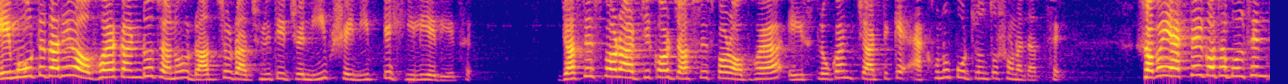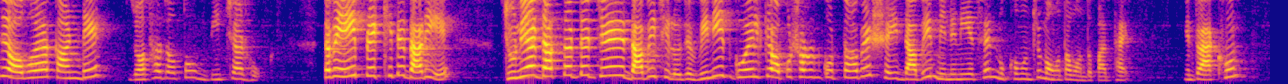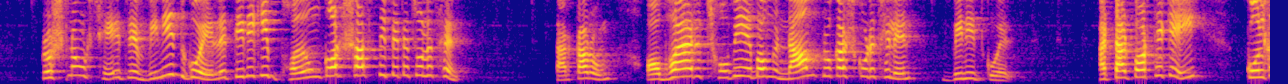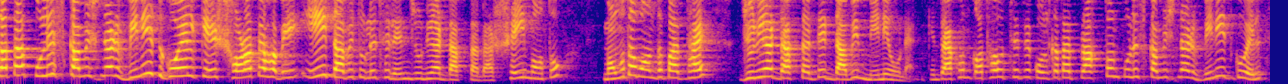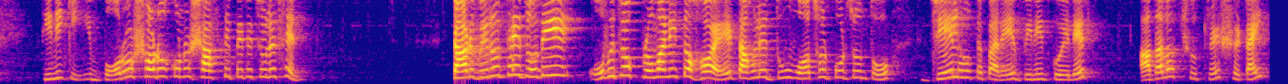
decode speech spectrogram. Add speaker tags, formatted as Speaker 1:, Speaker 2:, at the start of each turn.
Speaker 1: এই মুহূর্তে দাঁড়িয়ে অভয়াকাণ্ড যেন রাজ্য রাজনীতির যে নিভ সেই নিভকে হিলিয়ে দিয়েছে। জাস্টিস ফর আরজিকর, জাস্টিস ফর অভয়া এই স্লোগান চারদিকে এখনও পর্যন্ত শোনা যাচ্ছে। সবাই একটাই কথা বলছেন যে অভয়া কাণ্ডে যথাযথ বিচার হোক। তবে এই প্রেক্ষিতে দাঁড়িয়ে জুনিয়র ডাক্তারদের যে দাবি ছিল যে বিনীত গোয়েলকে অপসারণ করতে হবে, সেই দাবি মেনে নিয়েছেন মুখ্যমন্ত্রী মমতা বন্দ্যোপাধ্যায়। কিন্তু এখন প্রশ্ন উঠছে যে বিনীত গোয়েল, তিনি কি ভয়ঙ্কর শাস্তি পেতে চলেছেন? তার কারণ, অভয়ার ছবি এবং নাম প্রকাশ করেছিলেন বিনীত গোয়েল। আর তারপর থেকেই কলকাতা পুলিশ কমিশনার বিনীত গোয়েলকে সরাতে হবে এই দাবি তুলেছিলেন জুনিয়র ডাক্তাররা। সেই মতো মমতা বন্দ্যোপাধ্যায় জুনিয়র ডাক্তারদের দাবি মেনেও নেন। কিন্তু এখন কথা হচ্ছে যে কলকাতার প্রাক্তন পুলিশ কমিশনার বিনীত গোয়েল, তিনি কি বড় সড়ো কোনো শাস্তি পেতে চলেছেন? তার বিরুদ্ধে যদি অভিযোগ প্রমাণিত হয়, তাহলে দু বছর পর্যন্ত জেল হতে পারে বিনীত গোয়েলের। আদালত সূত্রে সেটাই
